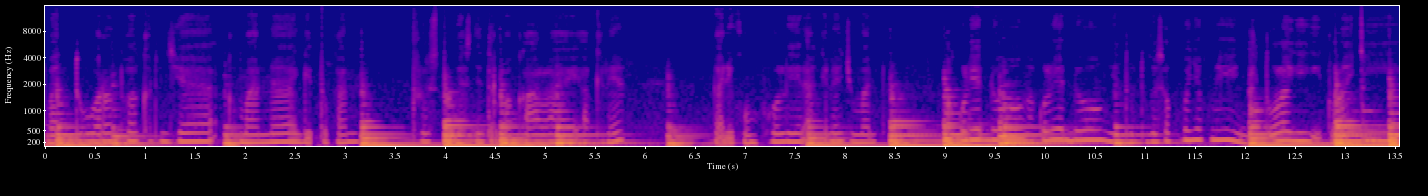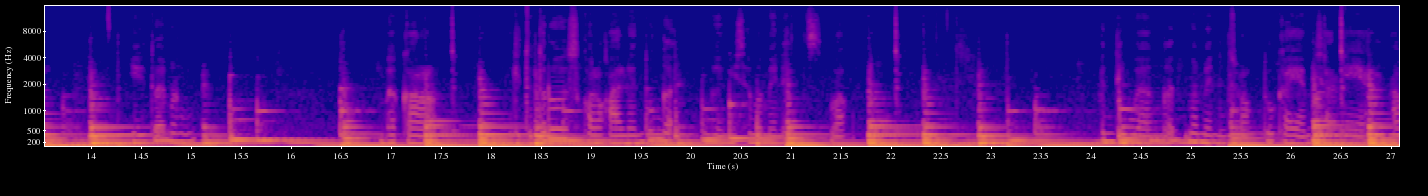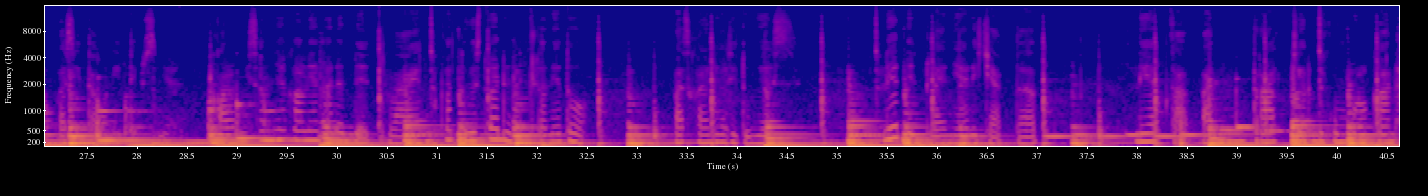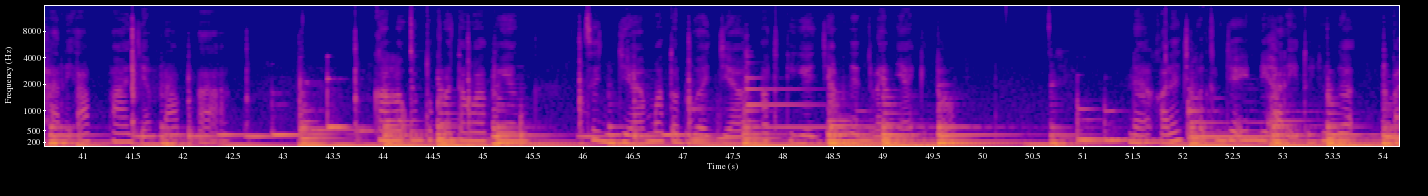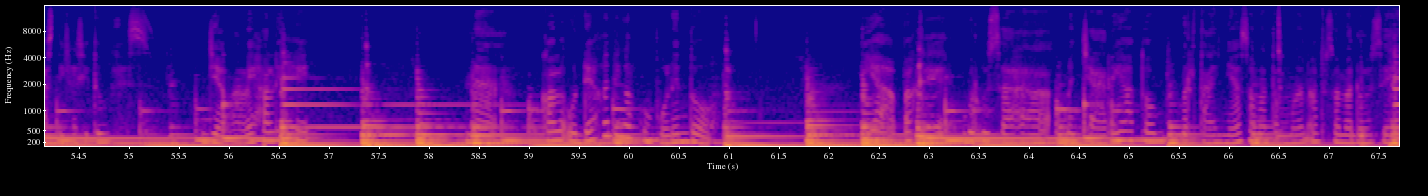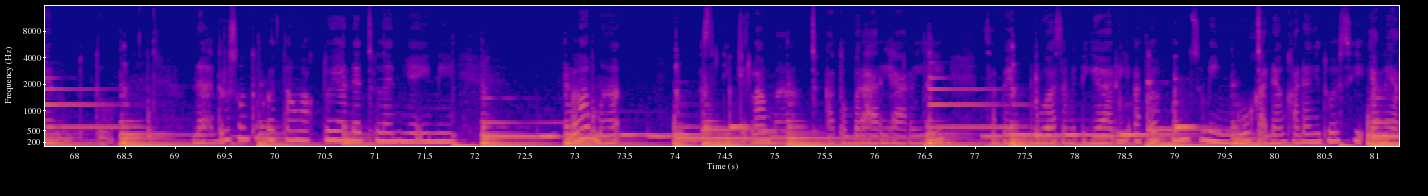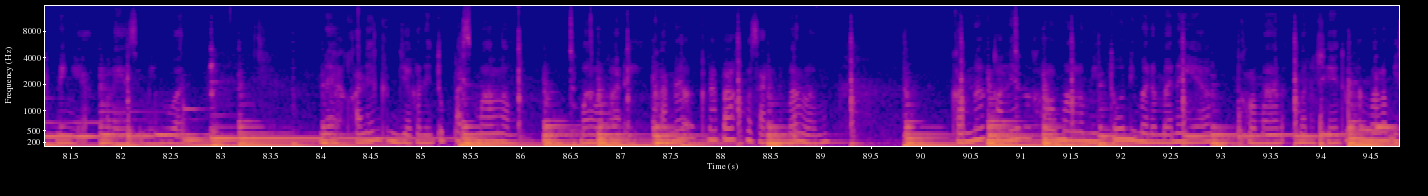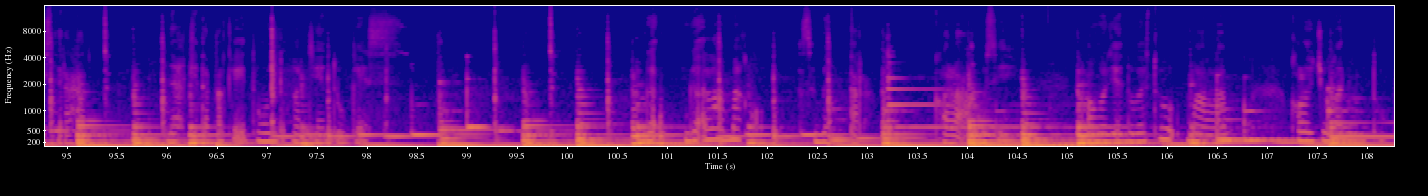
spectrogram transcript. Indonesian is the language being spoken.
bantu orang tua kerja ke mana gitu kan. Terus tugasnya terbengkalai akhirnya nggak dikumpulin akhirnya jam atau dua jam atau tiga jam deadline-nya gitu. Nah kalian cepat kerjain di hari itu juga pas dikasih tugas. Jangan leha-lehe. Nah kalau udah kan tinggal kumpulin tuh. Ya pakai berusaha mencari atau bertanya sama teman atau sama dosen gitu. Nah terus untuk rentang waktu yang deadline-nya ini lama cuma untuk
